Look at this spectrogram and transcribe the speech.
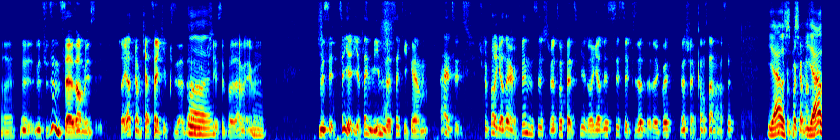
Ouais. Mais, mais tu dis une saison, mais je regarde comme 4-5 épisodes me Ouais. c'est pas la même. Mm. Mais c'est- tu sais, il y a- il y, a plein de mimes de ça qui est comme, ah, tu je peux pas regarder un film, tu sais, je suis trop fatigué, je vais regarder 6 épisodes de, de quoi. Moi, je fais constamment ça. Hier, hier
